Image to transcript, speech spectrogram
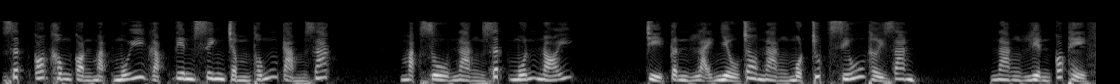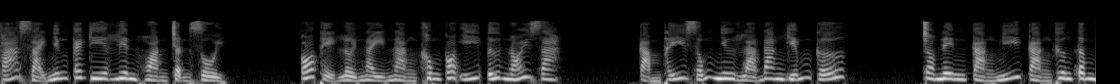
Rất có không còn mặt mũi gặp tiên sinh trầm thống cảm giác. Mặc dù nàng rất muốn nói. Chỉ cần lại nhiều cho nàng một chút xíu thời gian. Nàng liền có thể phá giải những cái kia liên hoàn trận rồi. Có thể lời này nàng không có ý tứ nói ra. Cảm thấy giống như là đang kiếm cớ. Cho nên càng nghĩ càng thương tâm,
